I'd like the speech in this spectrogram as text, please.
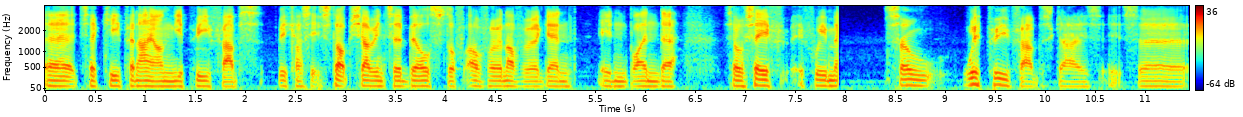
uh, to keep an eye on your prefabs because it stops you having to build stuff over and over again in Blender. So say if, if we make, so with prefabs guys, it's uh,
